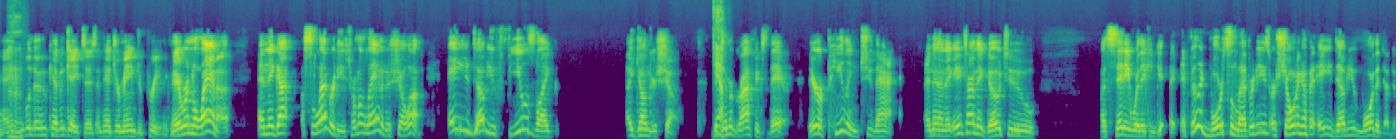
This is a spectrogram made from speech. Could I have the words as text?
Okay, mm-hmm. people know who Kevin Gates is, and they had Jermaine Dupri. Like, they were in Atlanta, and they got celebrities from Atlanta to show up. AEW feels like a younger show. The yeah. demographics there, they're appealing to that. And then like, anytime they go to a city where they can get. I feel like more celebrities are showing up at AEW more than WWE.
